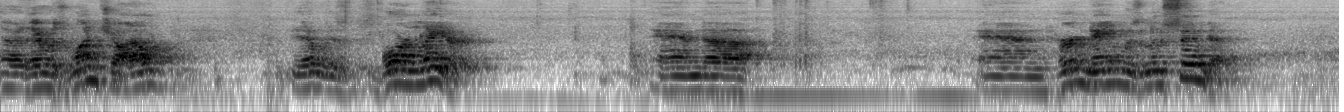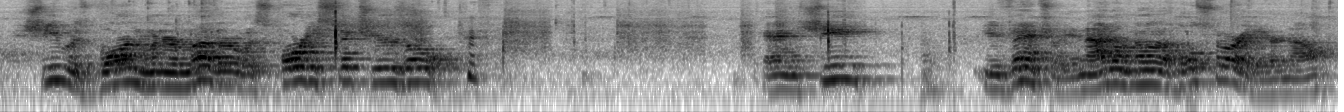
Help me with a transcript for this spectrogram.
Uh, there was one child that was born later, and uh, and her name was Lucinda. She was born when her mother was 46 years old. and she eventually, and I don't know the whole story there now,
